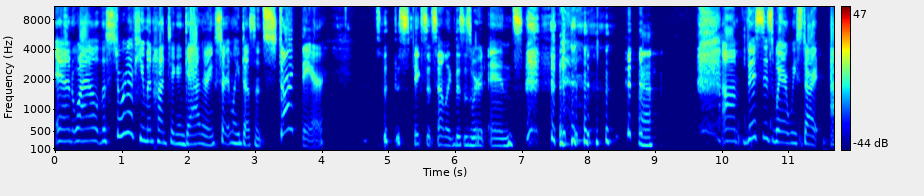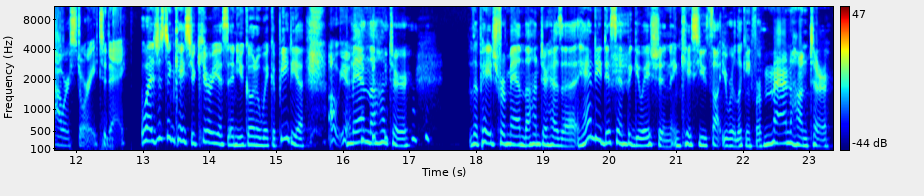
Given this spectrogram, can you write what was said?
And while the story of human hunting and gathering certainly doesn't start there, this makes it sound like this is where it ends. um, this is where we start our story today. Well, just in case you're curious and you go to Wikipedia, Oh, yeah. Man the Hunter, the page for Man the Hunter has a handy disambiguation in case you thought you were looking for Manhunter.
